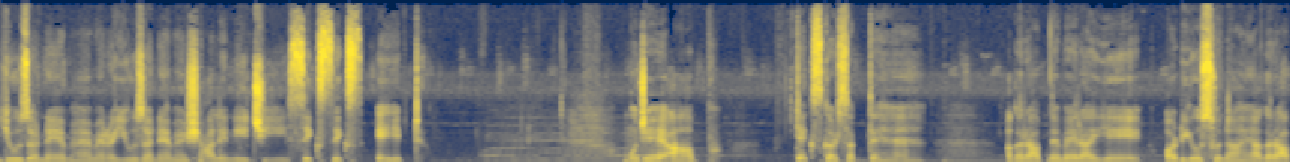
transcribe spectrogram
यूज़र नेम है, मेरा यूज़र नेम है Shalini G six six eight. मुझे आप टेक्स कर सकते हैं। अगर आपने मेरा ये ऑडियो सुना है, अगर आप,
